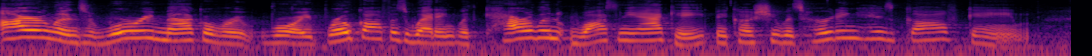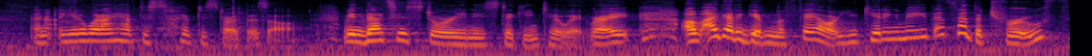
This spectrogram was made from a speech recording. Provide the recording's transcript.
Ireland's Rory McIlroy broke off his wedding with Caroline Wozniacki because she was hurting his golf game. And you know what? I have to, I have to start this off. I mean, that's his story, and he's sticking to it, right? Um, I got to give him a fail. Are you kidding me? That's not the truth.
